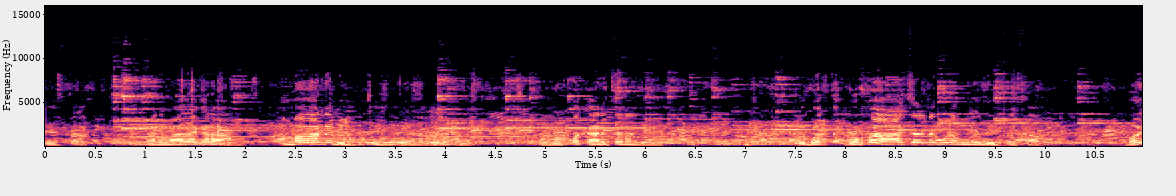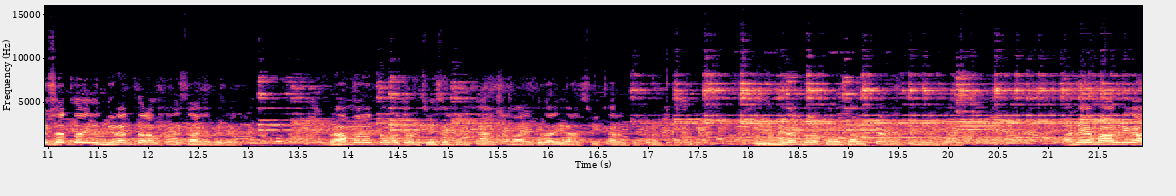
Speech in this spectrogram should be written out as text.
చేస్తారు. కానీ మా దగ్గర అమ్మవారిని పిలిపించేసారు వేద పండితులు. గొప్ప కార్యాచరణ జరిగింది. ఇది గొప్ప గొప్ప ఆచరణ కూడా ముందు తీసుకొస్తాం. భవిష్యత్తులో ఇది నిరంతరం కొనసాగే విధంగా బ్రాహ్మణోత్సవంతో చేసేటువంటి కార్యక్రమానికి కూడా ఇవాళ స్వీకారం చుట్టడం ఇది నిరంతరం కొనసాగుతారని నేను భావిస్తున్నాను. అదే మాదిరిగా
